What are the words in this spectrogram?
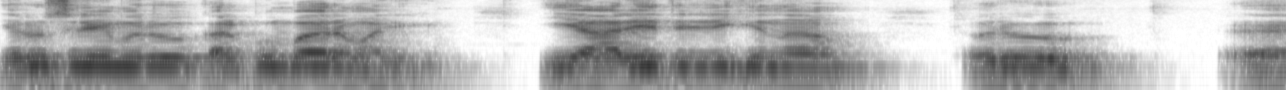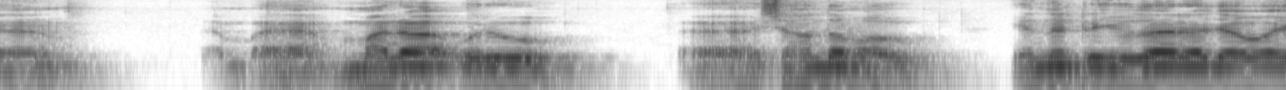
ജെറൂസലേം ഒരു കൽക്കൂമ്പാരമായിരിക്കും. ഈ ആലയത്തിലിരിക്കുന്ന ഒരു മല ഒരു ശാന്തമാകും. എന്നിട്ട് യുധാ രാജാവായ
